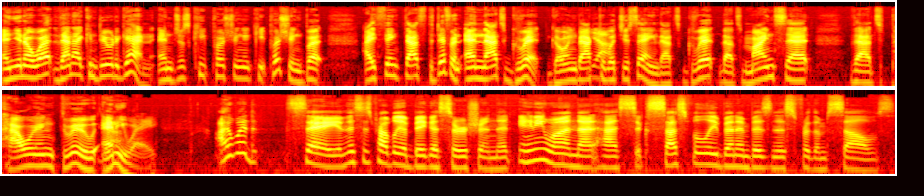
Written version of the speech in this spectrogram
And you know what? Then I can do it again and just keep pushing and keep pushing. But I think that's the difference. And that's grit. Going back Yeah. to what you're saying, that's grit, that's mindset, that's powering through anyway. I would say, and this is probably a big assertion, that anyone that has successfully been in business for themselves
